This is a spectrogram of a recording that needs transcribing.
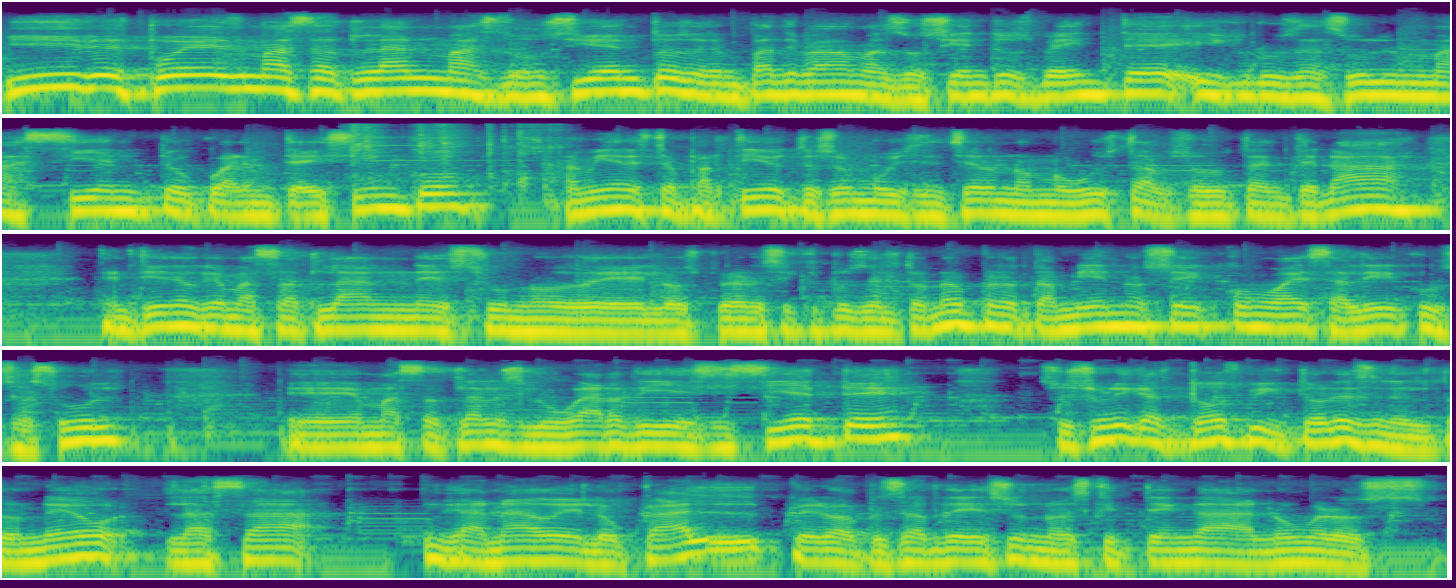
Y después Mazatlán más 200, el empate va más 220 y Cruz Azul más 145. A mí en este partido, te soy muy sincero, no me gusta absolutamente nada. Entiendo que Mazatlán es uno de los peores equipos del torneo, pero también no sé cómo va a salir Cruz Azul. Eh, Mazatlán es lugar 17. Sus únicas dos victorias en el torneo las ha ganado de local, pero a pesar de eso no es que tenga números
